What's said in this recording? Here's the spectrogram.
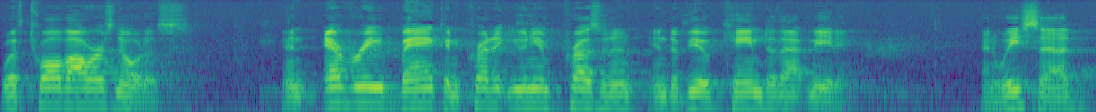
with 12 hours' notice, and every bank and credit union president in Dubuque came to that meeting. And we said,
